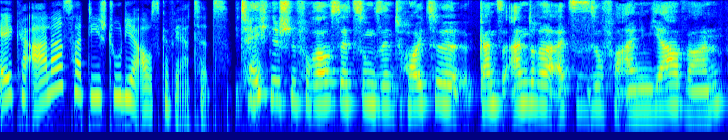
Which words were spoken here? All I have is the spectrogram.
Elke Ahlers hat die Studie ausgewertet. Die technischen Voraussetzungen sind heute ganz andere, als sie so vor einem Jahr waren.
